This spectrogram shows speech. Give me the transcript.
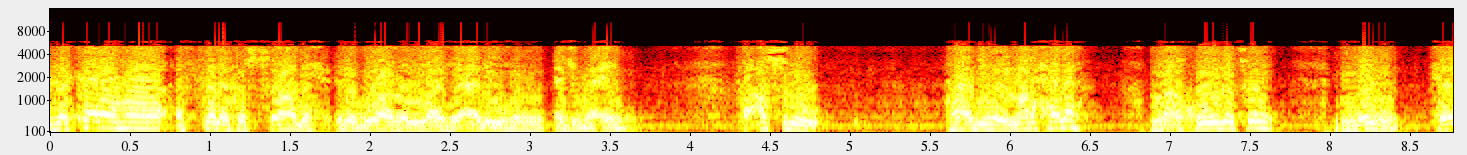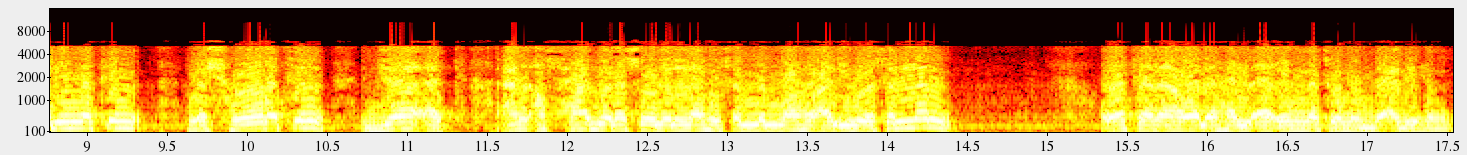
ذكرها السلف الصالح رضوان الله عليهم أجمعين. فأصل هذه المرحلة مأخوذة من كلمة مشهورة جاءت عن أصحاب رسول الله صلى الله عليه وسلم وتناولها الأئمة من بعدهم.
